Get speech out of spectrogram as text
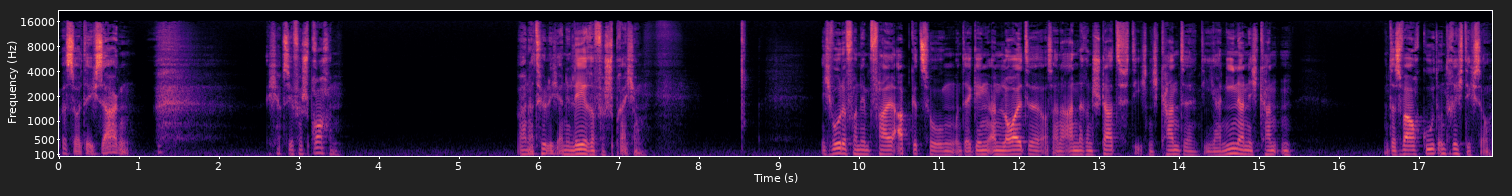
Was sollte ich sagen? Ich hab's ihr versprochen. War natürlich eine leere Versprechung. Ich wurde von dem Fall abgezogen und er ging an Leute aus einer anderen Stadt, die ich nicht kannte, die Janina nicht kannten. Und das war auch gut und richtig so.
